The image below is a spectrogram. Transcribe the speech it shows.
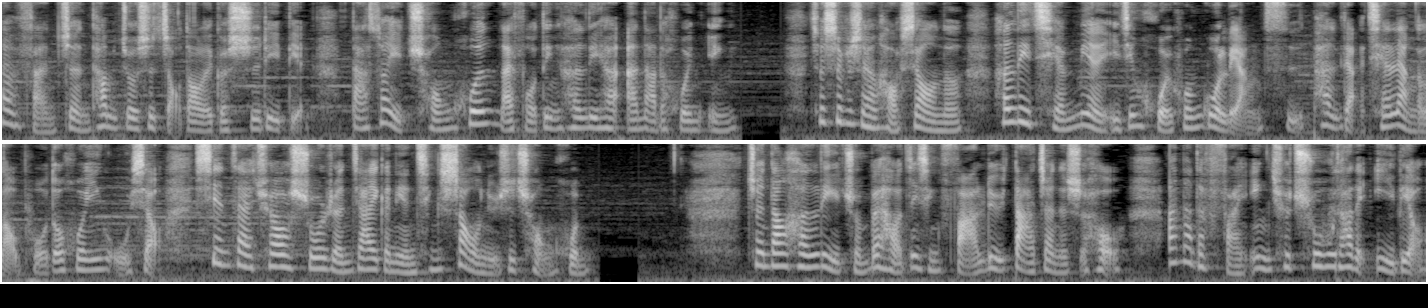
但反正他们就是找到了一个失利点，打算以重婚来否定亨利和安娜的婚姻。这是不是很好笑呢？亨利前面已经悔婚过两次，判两前两个老婆都婚姻无效，现在却要说人家一个年轻少女是重婚。正当亨利准备好进行法律大战的时候，安娜的反应却出乎他的意料。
